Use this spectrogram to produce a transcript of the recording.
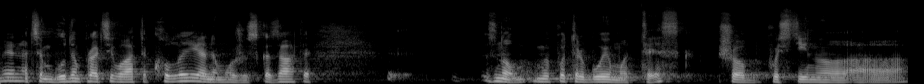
Ми над цим будемо працювати. Коли я не можу сказати. Знову ми потребуємо тиск, щоб постійно а,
